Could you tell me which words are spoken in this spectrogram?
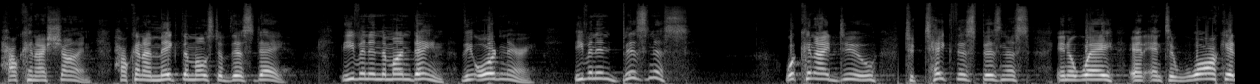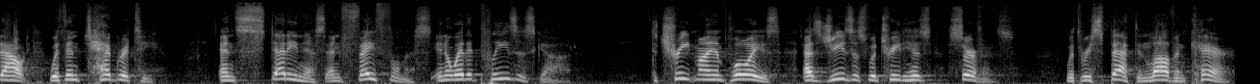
How can I shine? How can I make the most of this day? Even in the mundane, the ordinary, even in business. What can I do to take this business in a way and, and to walk it out with integrity and steadiness and faithfulness in a way that pleases God. To treat my employees as Jesus would treat his servants, with respect and love and care.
